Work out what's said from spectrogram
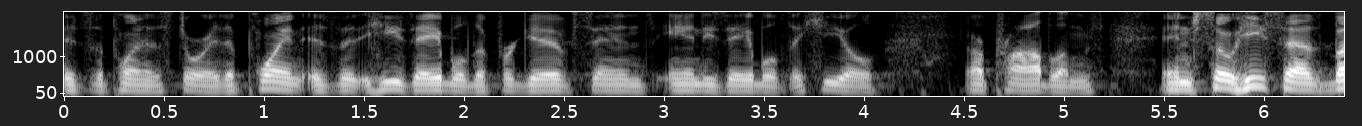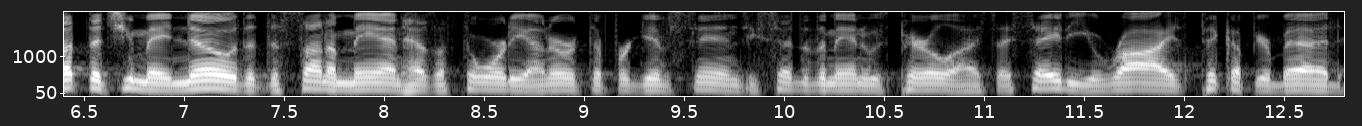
it's the point of the story. The point is that he's able to forgive sins and he's able to heal our problems. And so he says, But that you may know that the Son of Man has authority on earth to forgive sins. He said to the man who was paralyzed, I say to you, rise, pick up your bed,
